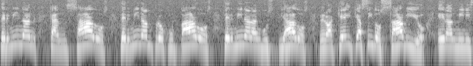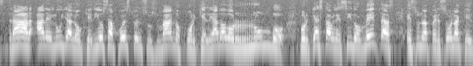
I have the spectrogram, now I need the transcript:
terminan cansados, terminan preocupados, terminan angustiados. Pero aquel que ha sido sabio en administrar, aleluya, lo que Dios ha puesto en sus manos, porque le ha dado rumbo, porque ha establecido metas, es una persona que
